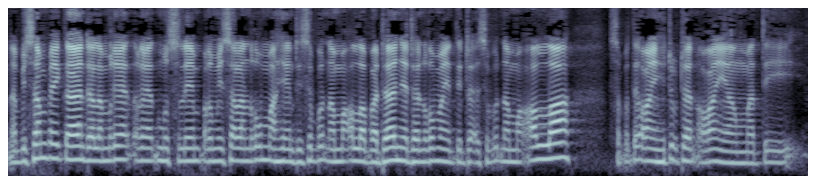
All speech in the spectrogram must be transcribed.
Nabi sampaikan dalam riwayat Muslim permisalan rumah yang disebut nama Allah padanya dan rumah yang tidak disebut nama Allah seperti orang yang hidup dan orang yang mati.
